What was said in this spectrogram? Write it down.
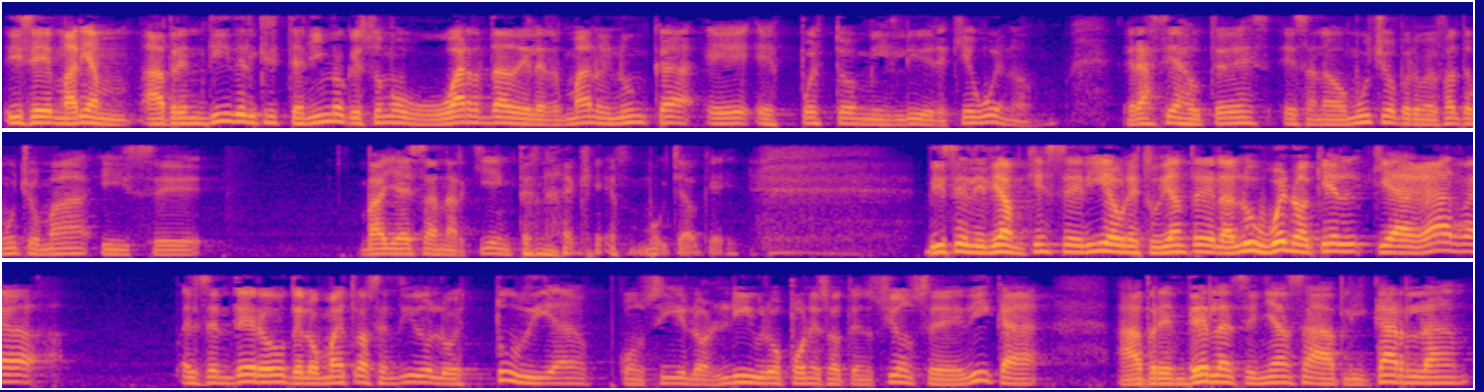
Dice Mariam, aprendí del cristianismo que somos guarda del hermano y nunca he expuesto mis líderes. Qué bueno. Gracias a ustedes he sanado mucho, pero me falta mucho más y se Vaya esa anarquía interna que es mucha, ok. Dice Lilian, ¿qué sería un estudiante de la luz? Bueno, aquel que agarra el sendero de los maestros ascendidos, lo estudia, consigue los libros, pone su atención, se dedica a aprender la enseñanza, a aplicarla.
